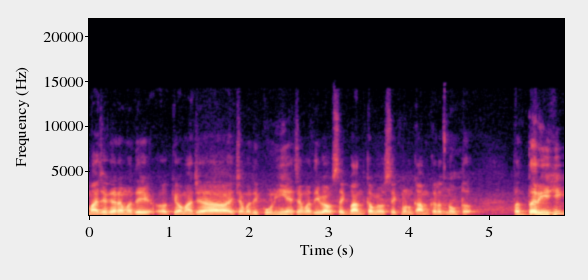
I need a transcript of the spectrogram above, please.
माझ्या घरामध्ये किंवा माझ्या याच्यामध्ये कोणीही याच्यामध्ये व्यावसायिक बांधकाम व्यावसायिक म्हणून काम करत नव्हतं. पण तरीही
